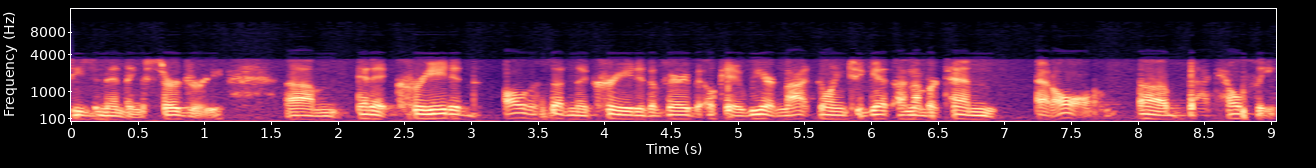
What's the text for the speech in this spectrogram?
season-ending surgery. Um, and it created, all of a sudden, it created a very, okay, we are not going to get a number 10 at all uh, back healthy.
